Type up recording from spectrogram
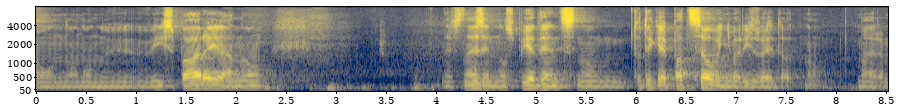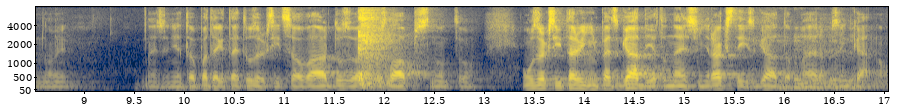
un, un, un vispārējā. Nu, Es nezinu, nu, spiediens, nu, tu tikai pats sev viņu vari izveidot. Nu, apmēram, nu, nezinu, ja tev pateikt, ka uzrakstīt savu vārdu, uzvārdu uz lapas, nu, tu uzrakstīt ar viņu pēc gada, ja tu neesi viņu rakstījis gadu, apmēram, kā. Nu,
